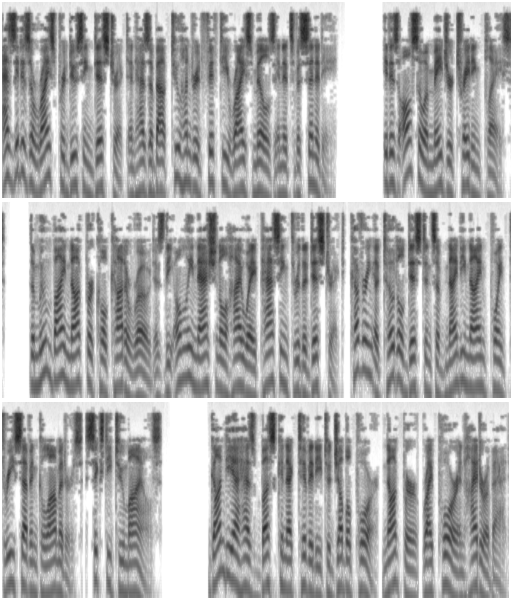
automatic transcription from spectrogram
as it is a rice-producing district and has about 250 rice mills in its vicinity. It is also a major trading place. The Mumbai-Nagpur-Kolkata Road is the only national highway passing through the district, covering a total distance of 99.37 kilometers (62 miles). Gondia has bus connectivity to Jabalpur, Nagpur, Raipur and Hyderabad.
